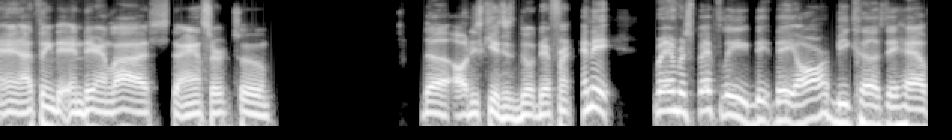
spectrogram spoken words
And I think that and therein lies the answer to the all these kids is built different. And they and respectfully, they, they are because they have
